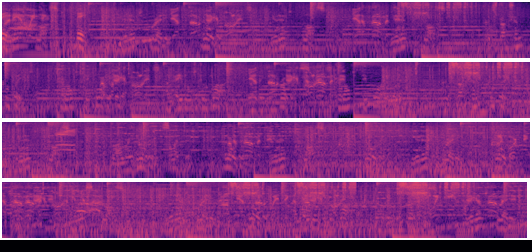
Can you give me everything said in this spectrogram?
B. Unit lost. Unit lost. Construction complete. Unable to deploy unit. Lost. Primary building selected. Unit lost. Unit ready. Ready.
